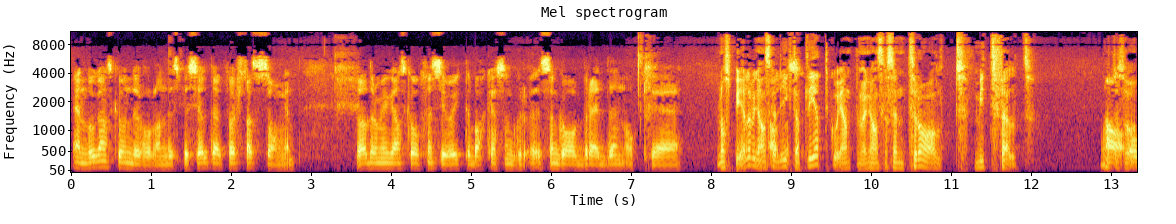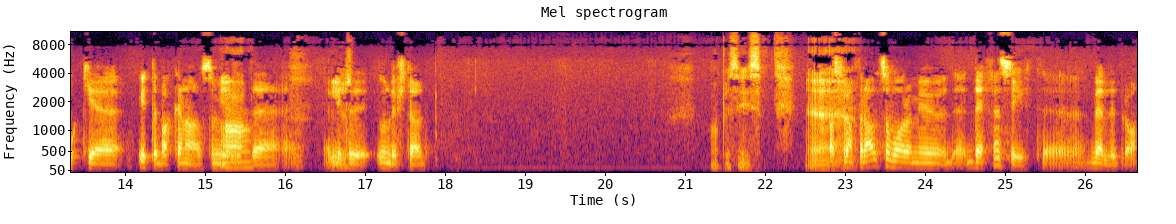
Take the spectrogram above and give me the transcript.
ändå ganska underhållande, speciellt den första säsongen. Då hade de ju ganska offensiva ytterbackar som, som gav bredden och... Eh, de spelar väl ganska ja, likt Atletico egentligen med ganska centralt mittfält. Ja, så. och eh, ytterbackarna som ger ja. lite, lite understöd. Ja, precis. Fast framförallt så var de ju defensivt eh, väldigt bra.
